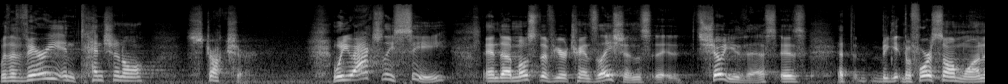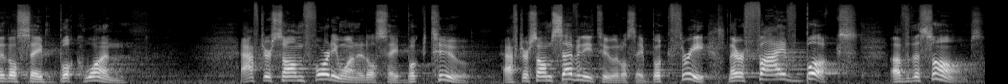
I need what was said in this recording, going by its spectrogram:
with a very intentional structure. What you actually see, and uh, most of your translations uh, show you this, is the, before Psalm 1, it'll say Book 1. After Psalm 41, it'll say Book 2. After Psalm 72, it'll say Book 3. There are five books of the Psalms.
